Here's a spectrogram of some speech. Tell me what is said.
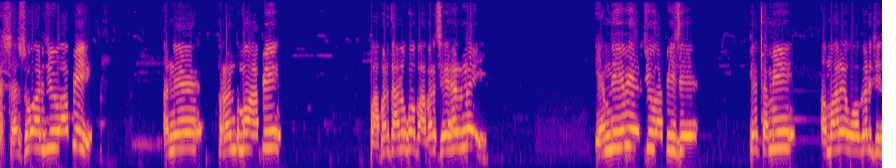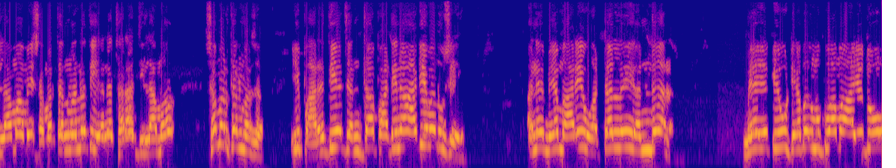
છસો અરજીઓ આપી અને પ્રાંતમાં આપી ભાભર તાલુકો ભાભર શહેર નહીં. એમની એવી અરજીઓ આપી છે કે તમે અમારે વગર જિલ્લામાં અમે સમર્થનમાં નથી અને થરા જિલ્લામાં સમર્થનમાં છે. એ ભારતીય જનતા પાર્ટીના આગેવાનું છે. અને મેં મારી હોટલની અંદર મેં એક એવું ટેબલ મૂકવામાં આવ્યું હતું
